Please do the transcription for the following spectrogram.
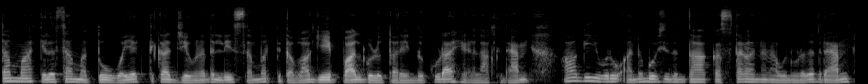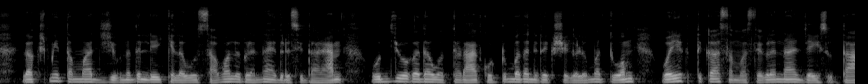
ತಮ್ಮ ಕೆಲಸ ಮತ್ತು ವೈಯಕ್ತಿಕ ಜೀವನದಲ್ಲಿ ಸಮರ್ಪಿತವಾಗಿ ಪಾಲ್ಗೊಳ್ಳುತ್ತಾರೆ ಎಂದು ಕೂಡ ಹೇಳಲಾಗ್ತಿದೆ. ಹಾಗೆ ಇವರು ಅನುಭವಿಸಿದಂತಹ ಕಷ್ಟಗಳನ್ನು ನಾವು ನೋಡೋದಾದರೆ, ಲಕ್ಷ್ಮಿ ತಮ್ಮ ಜೀವನದಲ್ಲಿ ಕೆಲವು ಸವಾಲುಗಳನ್ನು ಎದುರಿಸಿದ್ದಾರೆ. ಉದ್ಯೋಗದ ಒತ್ತಡ, ಕುಟುಂಬದ ನಿರೀಕ್ಷೆಗಳು ಮತ್ತು ವೈಯಕ್ತಿಕ ಸಮಸ್ಯೆಗಳನ್ನು ಜಯಿಸುತ್ತಾ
